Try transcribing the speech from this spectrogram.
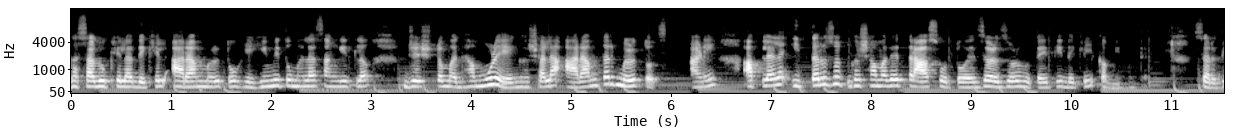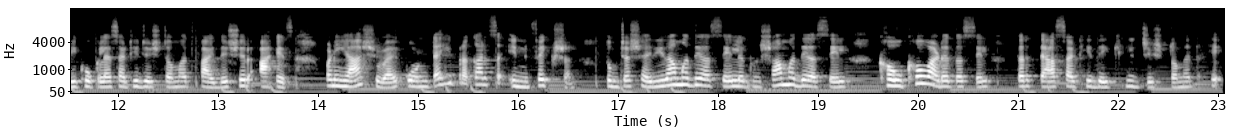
घसादुखीला देखील आराम मिळतो हेही मी तुम्हाला सांगितलं. ज्येष्ठ मधामुळे घशाला आराम तर मिळतोच. आणि आपल्याला इतर जो घशामध्ये त्रास होतोय जळजळ होते ती देखील कमी होते. सर्दी खोकल्यासाठी ज्येष्ठमध फायदेशीर आहेच पण याशिवाय कोणत्याही प्रकारचं इन्फेक्शन तुमच्या शरीरामध्ये असेल घशामध्ये असेल खवखव वाढत असेल तर त्यासाठी देखील ज्येष्ठमध हे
